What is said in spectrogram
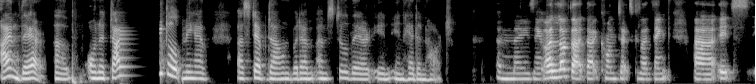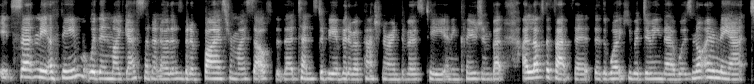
I'm there uh, on a title may have a step down, but I'm I'm still there in in head and heart. Amazing. I love that that context because I think uh, it's it's certainly a theme within my guests. I don't know. There's a bit of bias from myself that there tends to be a bit of a passion around diversity and inclusion. But I love the fact that, that the work you were doing there was not only at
